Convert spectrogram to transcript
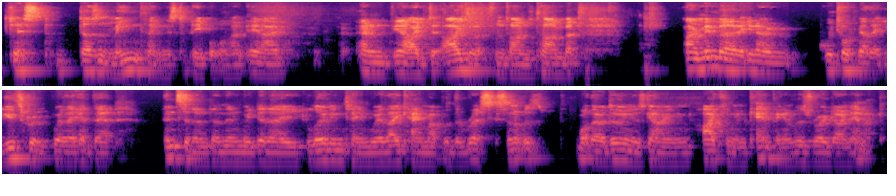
just doesn't mean things to people. You know, and you know, I do, I do it from time to time, but I remember, you know, we talked about that youth group where they had that incident, and then we did a learning team where they came up with the risks, and it was what they were doing is going hiking and camping, and it was very dynamic.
